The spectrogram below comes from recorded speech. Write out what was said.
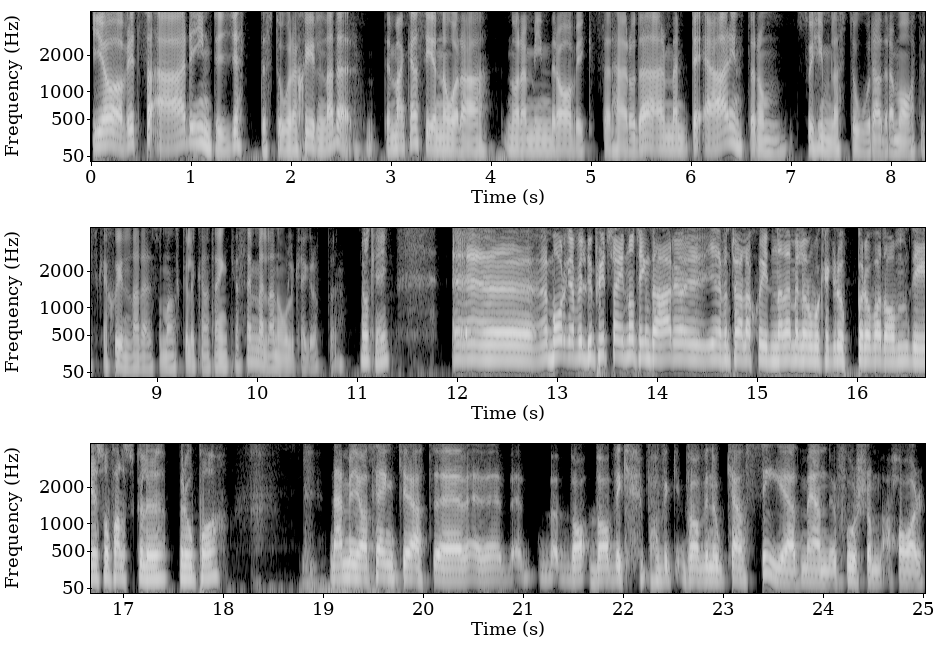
I övrigt så är det inte jättestora skillnader. Man kan se några, några mindre avvikelser här och där, men det är inte de så himla stora dramatiska skillnader som man skulle kunna tänka sig mellan olika grupper. Okej. Okay. Eh, Morgan, vill du pytsa in någonting där, eh, eventuella skillnader mellan olika grupper och vad de det i så fall skulle bero på? Nej, men jag tänker att eh, eh, vad, vad, vi, vad, vi, vad vi nog kan se är att människor som har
